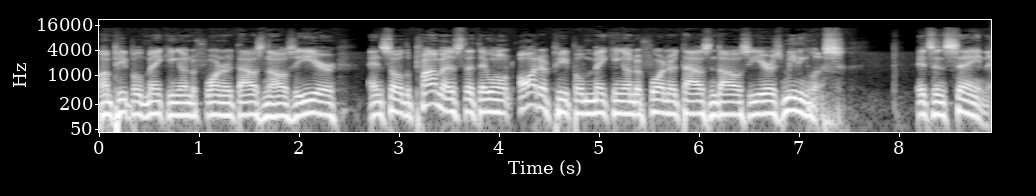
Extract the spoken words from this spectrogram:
on people making under four hundred thousand dollars a year, and so the promise that they won't audit people making under four hundred thousand dollars a year is meaningless. It's insane.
